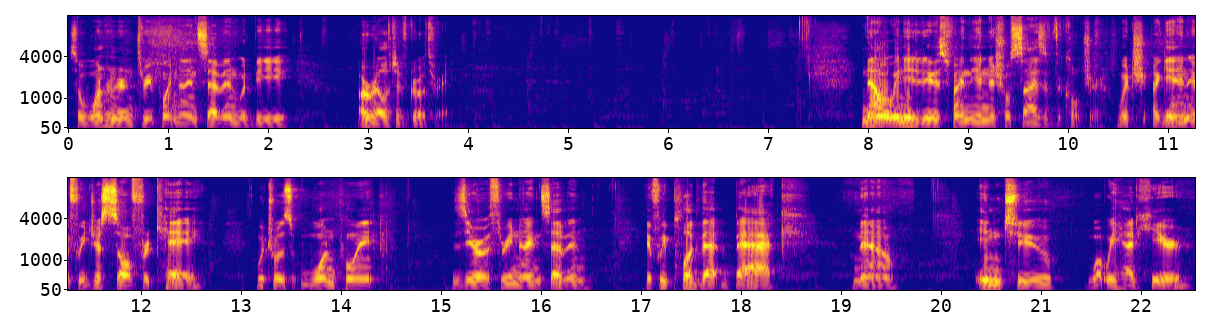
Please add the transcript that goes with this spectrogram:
So 103.97 would be our relative growth rate. Now what we need to do is find the initial size of the culture, which again, if we just solve for k, which was 1.0397, if we plug that back now into what we had here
